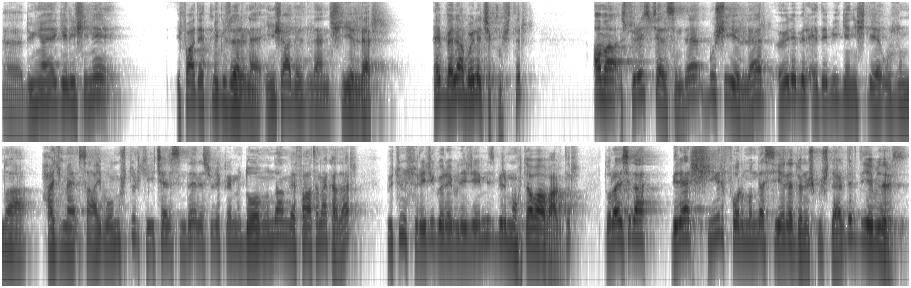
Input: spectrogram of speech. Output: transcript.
e, dünyaya gelişini ifade etmek üzerine inşa edilen şiirler evvela böyle çıkmıştır. Ama süreç içerisinde bu şiirler öyle bir edebi genişliğe, uzunluğa, hacme sahip olmuştur ki içerisinde Resul-i Ekrem'in doğumundan vefatına kadar bütün süreci görebileceğimiz bir muhteva vardır. Dolayısıyla birer şiir formunda siyere dönüşmüşlerdir diyebiliriz.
